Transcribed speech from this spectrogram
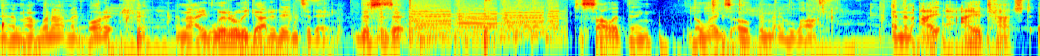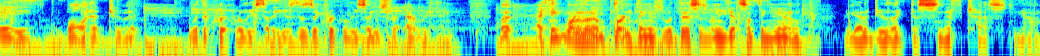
and I went out and I bought it. and I literally got it in today. This is it. It's a solid thing. The legs open and lock. And then I, I attached a ball head to it with a quick release that I use. This is a quick release I use for everything. But I think one of the important things with this is when you get something new, you got to do like the sniff test. Yeah.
